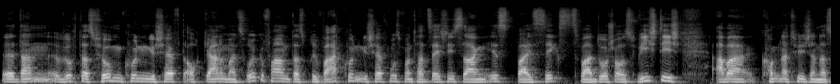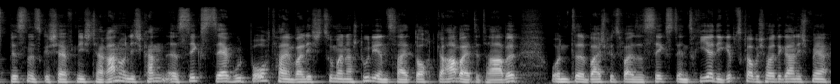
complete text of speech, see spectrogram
dann wird das Firmenkundengeschäft auch gerne mal zurückgefahren und das Privatkundengeschäft, muss man tatsächlich sagen, ist bei Six zwar durchaus wichtig, aber kommt natürlich an das Businessgeschäft nicht heran und ich kann äh, Six sehr gut beurteilen, weil ich zu meiner Studienzeit dort gearbeitet habe und äh, beispielsweise Six in Trier, die gibt es glaube ich heute gar nicht mehr,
